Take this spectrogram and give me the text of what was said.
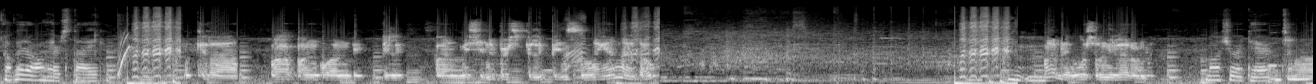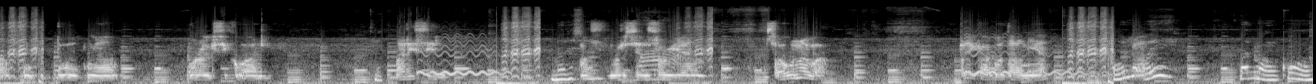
Okay ra akong hairstyle. Kira, mga pangkuhan di Pilip, pang Miss Universe Philippines, mga yan na daw. Ano na yung uso nila ron? Mga short hair. Ano Mga bu- buhok nga, murag sikuan. Maricel, Marisol. Mas Maricel Sorian. Sa una ba? Ay, kabutan niya. Wala eh. Paano ko?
